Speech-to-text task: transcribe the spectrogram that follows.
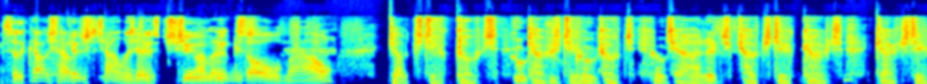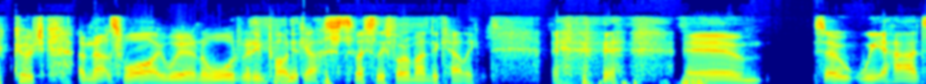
So the Couch, Couch Coach Challenge is two Challenge. weeks old now. Coach to coach, coach to coach, challenge, coach to coach, coach to coach, and that's why we're an award-winning podcast. especially for Amanda Kelly. um, so we had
